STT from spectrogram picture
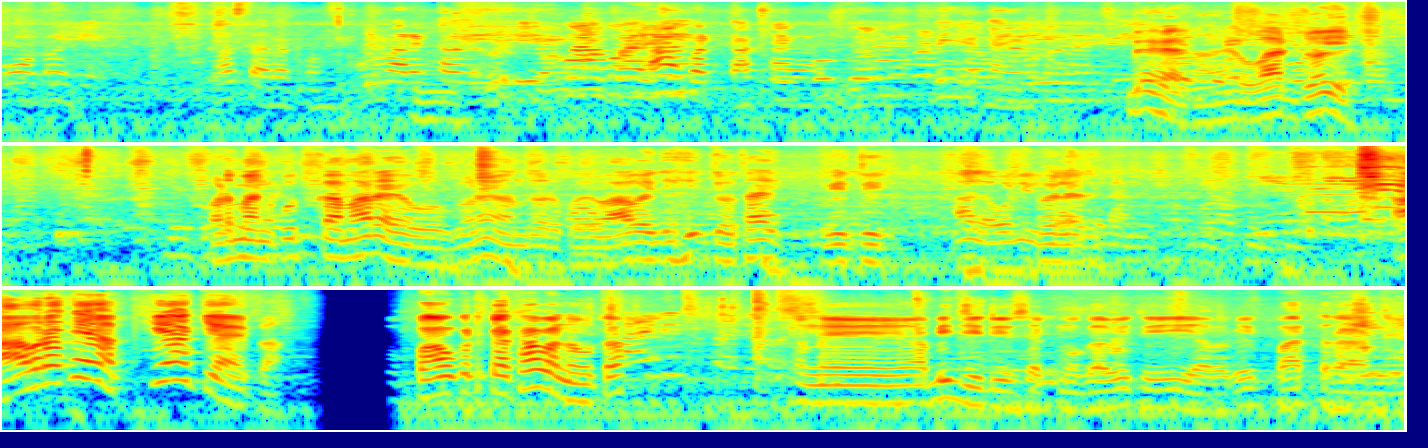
કોણ હોય વાત જોઈએ. હળમાન કૂદકા મારે એવો ઘણે અંદર આવે જ જો થાય વિધિ. આવરા ક્યાં? ક્યાં ક્યાં આપ્યા પાવ કટકા ખાવાના હતા અને આ બીજી ડીશ એક મગાવી હતી એ આવે ગઈ પાત્રા ને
